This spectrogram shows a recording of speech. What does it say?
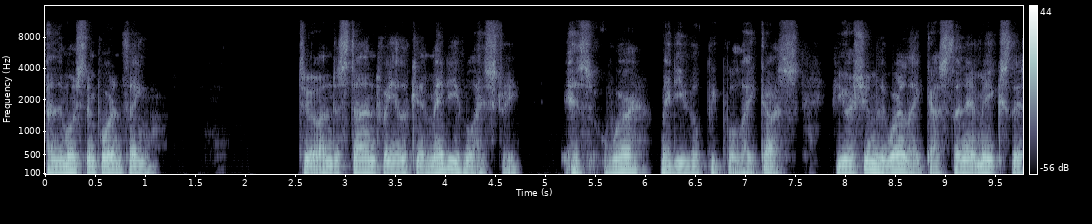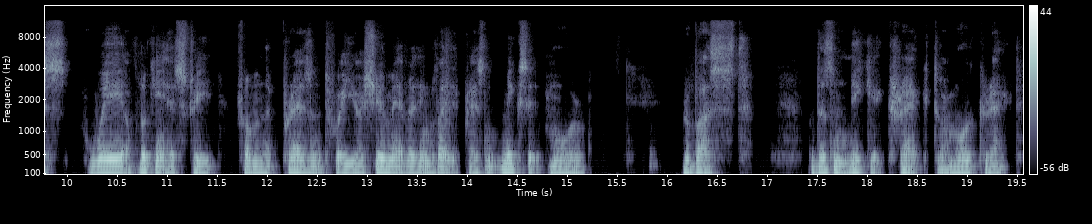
and the most important thing to understand when you're looking at medieval history is were medieval people like us? If you assume they were like us, then it makes this way of looking at history from the present, where you assume everything was like the present, makes it more robust. It doesn't make it correct or more correct.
